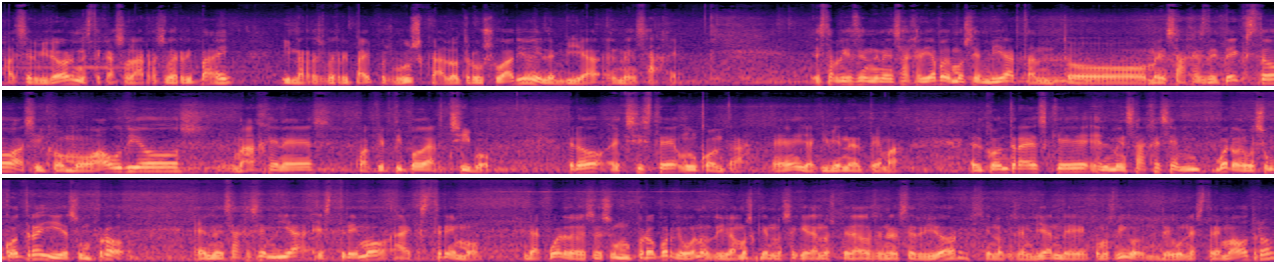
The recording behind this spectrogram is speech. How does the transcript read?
al servidor, en este caso la Raspberry Pi, y la Raspberry Pi pues busca al otro usuario y le envía el mensaje. Esta aplicación de mensajería podemos enviar tanto mensajes de texto, así como audios, imágenes, cualquier tipo de archivo. Pero existe un contra, ¿eh? y aquí viene el tema. El contra es que el mensaje se, bueno, es un contra y es un pro. El mensaje se envía extremo a extremo, ¿de acuerdo? Eso es un pro porque, bueno, digamos que no se quedan hospedados en el servidor, sino que se envían de, como os digo, de un extremo a otro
